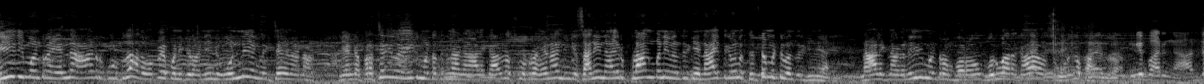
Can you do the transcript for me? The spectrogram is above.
நீதிமன்றம் என்ன ஆர்டர் கொடுக்குதோ அதை ஒப்பே பண்ணிக்கிறோம். நீங்க ஒண்ணு எங்களுக்கு செய்ய வேணாம். எங்க பிரச்சனைகளை நீதிமன்றத்துக்கு நாங்க நாளைக்கு காலையில சொல்றோம். ஏன்னா நீங்க சனி ஞாயிறு பிளான் பண்ணி வந்திருக்கீங்க. ஞாயிற்றுக்கிழமை திட்டமிட்டு வந்திருக்கீங்க. நாளைக்கு நாங்க நீதிமன்றம் போறோம். ஒரு வார கால அவகாசம் கொடுக்க பாத்துக்கிறோம். இங்க பாருங்க. அத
